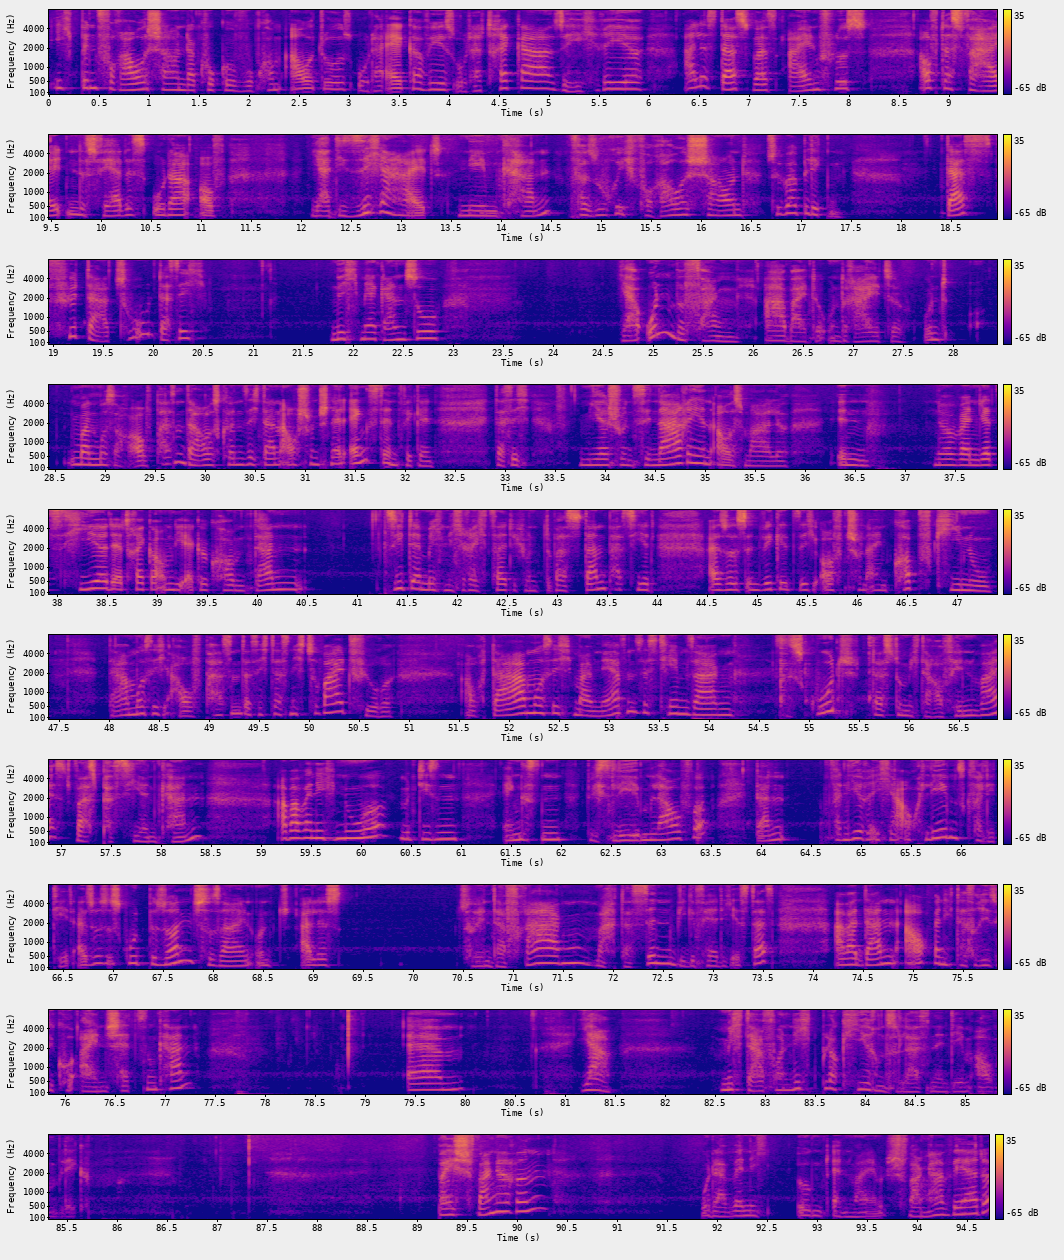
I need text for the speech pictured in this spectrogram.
Ich bin vorausschauender, gucke, wo kommen Autos oder LKWs oder Trecker, sehe ich Rehe. Alles das, was Einfluss auf das Verhalten des Pferdes oder auf ja, die Sicherheit nehmen kann, versuche ich vorausschauend zu überblicken. Das führt dazu, dass ich nicht mehr ganz so ja unbefangen arbeite und reite. Und man muss auch aufpassen, daraus können sich dann auch schon schnell Ängste entwickeln, dass ich mir schon Szenarien ausmale, in, ne, wenn jetzt hier der Trecker um die Ecke kommt, dann sieht er mich nicht rechtzeitig und was dann passiert. Also es entwickelt sich oft schon ein Kopfkino. Da muss ich aufpassen, dass ich das nicht zu weit führe. Auch da muss ich meinem Nervensystem sagen, es ist gut, dass du mich darauf hinweist, was passieren kann. Aber wenn ich nur mit diesen Ängsten durchs Leben laufe, dann verliere ich ja auch Lebensqualität. Also es ist gut, besonnen zu sein und alles zu hinterfragen. Macht das Sinn? Wie gefährlich ist das? Aber dann auch, wenn ich das Risiko einschätzen kann, ähm, ja, mich davon nicht blockieren zu lassen in dem Augenblick. Bei Schwangeren oder wenn ich irgendwann schwanger werde,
